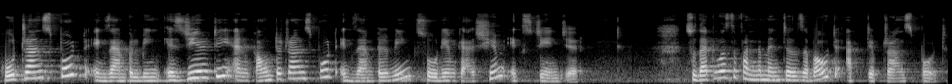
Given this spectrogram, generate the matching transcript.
co-transport example being SGLT and counter transport example being sodium calcium exchanger. So that was the fundamentals about active transport.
